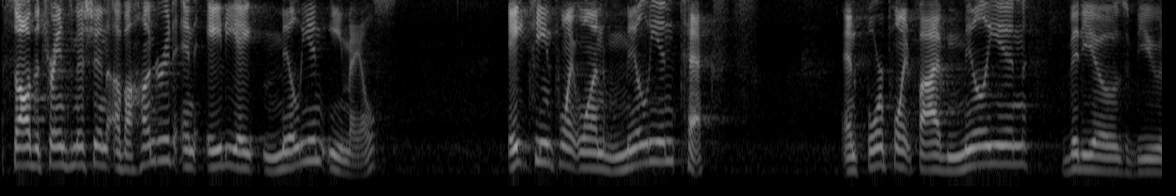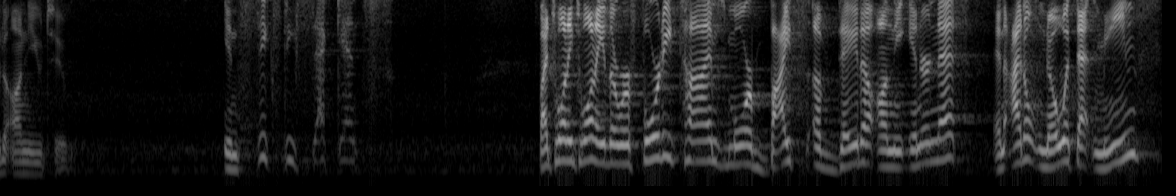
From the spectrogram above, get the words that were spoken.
saw the transmission of 188 million emails, 18.1 million texts, and 4.5 million videos viewed on YouTube. In 60 seconds. By 2020, there were 40 times more bytes of data on the internet and I don't know what that means.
